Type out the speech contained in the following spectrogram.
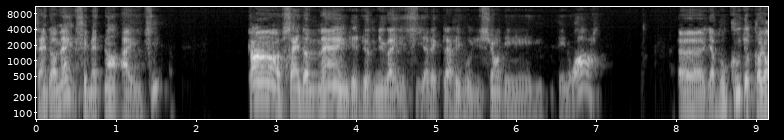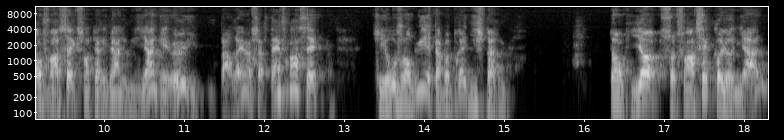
Saint-Domingue, c'est maintenant Haïti. Quand Saint-Domingue est devenu Haïti avec la révolution des, Noirs, euh, il y a beaucoup de colons français qui sont arrivés en Louisiane et eux, ils parlaient un certain français qui aujourd'hui est à peu près disparu. Donc, il y a ce français colonial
